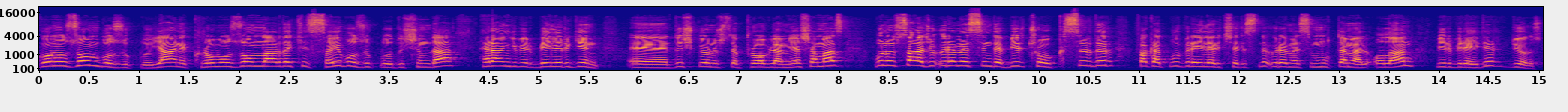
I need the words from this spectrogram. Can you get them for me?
gonozom bozukluğu yani kromozomlardaki sayı bozukluğu dışında herhangi bir belirgin e, dış görünüşte problem yaşamaz. Bunun sadece üremesinde birçoğu kısırdır fakat bu bireyler içerisinde üremesi muhtemel olan bir bireydir diyoruz.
